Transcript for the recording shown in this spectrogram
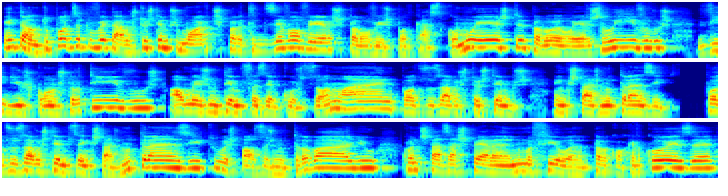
Então, tu podes aproveitar os teus tempos mortos para te desenvolveres, para ouvires podcasts como este, para leres livros, vídeos construtivos, ao mesmo tempo fazer cursos online, podes usar os teus tempos em que estás no trânsito Podes usar os tempos em que estás no trânsito, as pausas no trabalho, quando estás à espera numa fila para qualquer coisa,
